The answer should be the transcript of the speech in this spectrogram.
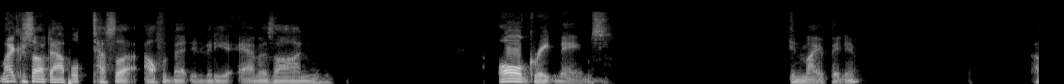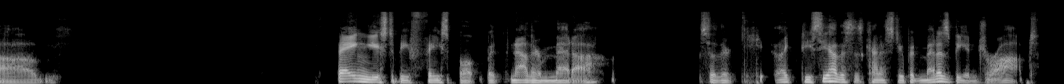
Microsoft, Apple, Tesla, Alphabet, Nvidia, Amazon, all great names in my opinion. Um, Fang used to be Facebook, but now they're Meta. So they're like, do you see how this is kind of stupid? Meta's being dropped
